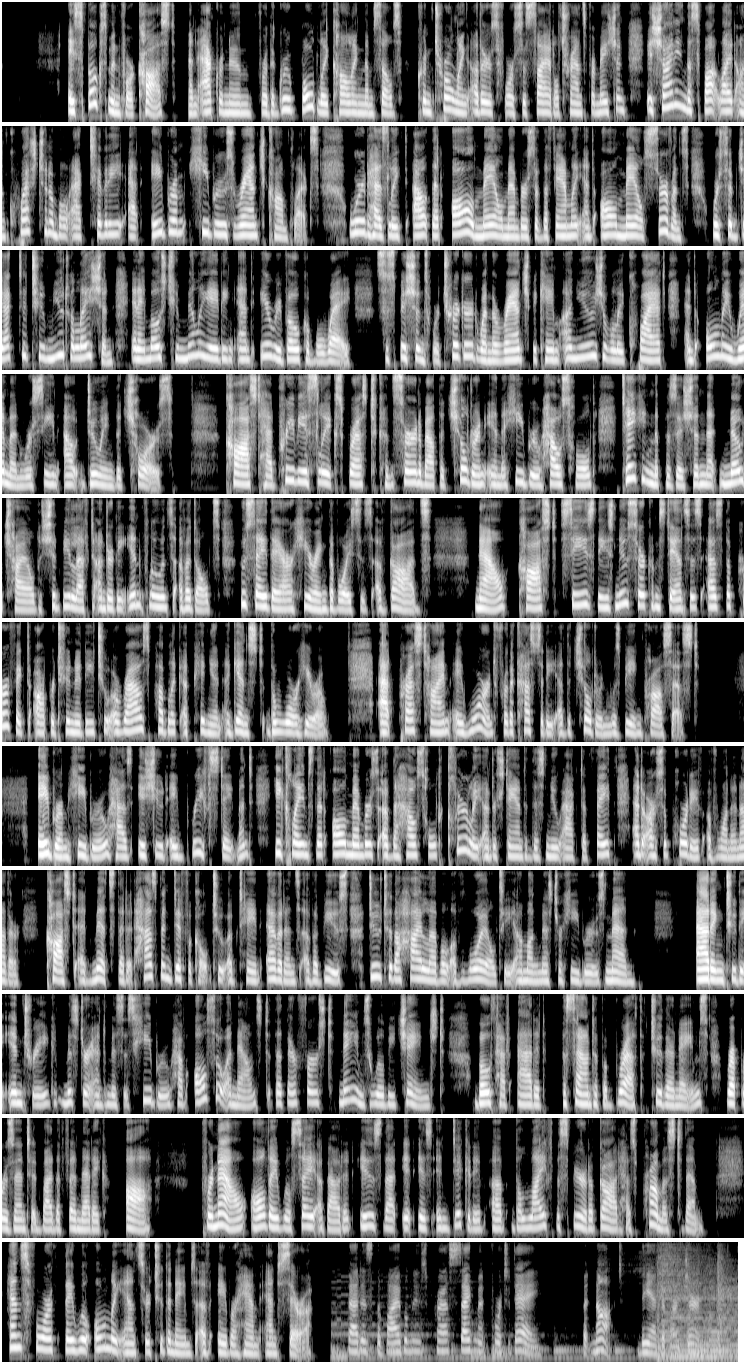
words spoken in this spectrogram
A spokesman for COST, an acronym for the group boldly calling themselves Controlling Others for Societal Transformation, is shining the spotlight on questionable activity at Abram Hebrew's ranch complex. Word has leaked out that all male members of the family and all male servants were subjected to mutilation in a most humiliating and irrevocable way. Suspicions were triggered when the ranch became unusually quiet and only women were seen out doing the chores. Cost had previously expressed concern about the children in the Hebrew household, taking the position that no child should be left under the influence of adults who say they are hearing the voices of gods. Now, Cost sees these new circumstances as the perfect opportunity to arouse public opinion against the war hero. At press time, a warrant for the custody of the children was being processed. Abram Hebrew has issued a brief statement. He claims that all members of the household clearly understand this new act of faith and are supportive of one another. Cost admits that it has been difficult to obtain evidence of abuse due to the high level of loyalty among Mr. Hebrew's men. Adding to the intrigue, Mr. and Mrs. Hebrew have also announced that their first names will be changed. Both have added the sound of a breath to their names, represented by the phonetic ah. For now, all they will say about it is that it is indicative of the life the Spirit of God has promised them. Henceforth, they will only answer to the names of Abraham and Sarah. That is the Bible News Press segment for today, but not the end of our journey.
